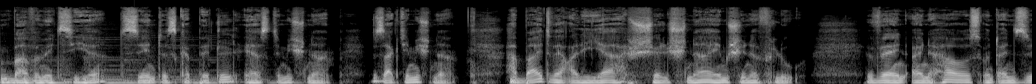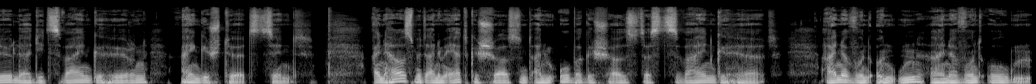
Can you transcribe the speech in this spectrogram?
Bava Metzia, zehntes Kapitel, erste Mishnah. Sagt die Mishnah, Habait ve'aliyah shel shnaim shinaflu. Wenn ein Haus und ein Söhler, die zweien gehören, eingestürzt sind. Ein Haus mit einem Erdgeschoss und einem Obergeschoss, das zweien gehört. Einer wohnt unten, einer wohnt oben,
